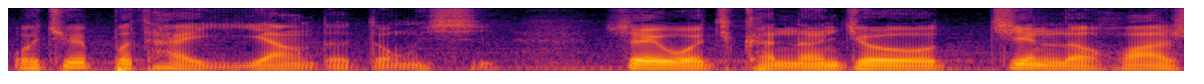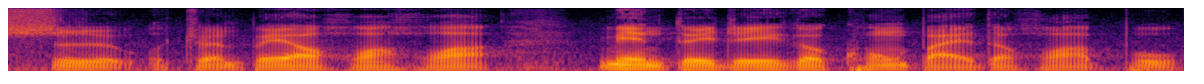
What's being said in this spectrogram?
我觉得不太一样的东西。所以我可能就进了画室，我准备要画画，面对着一个空白的画布。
